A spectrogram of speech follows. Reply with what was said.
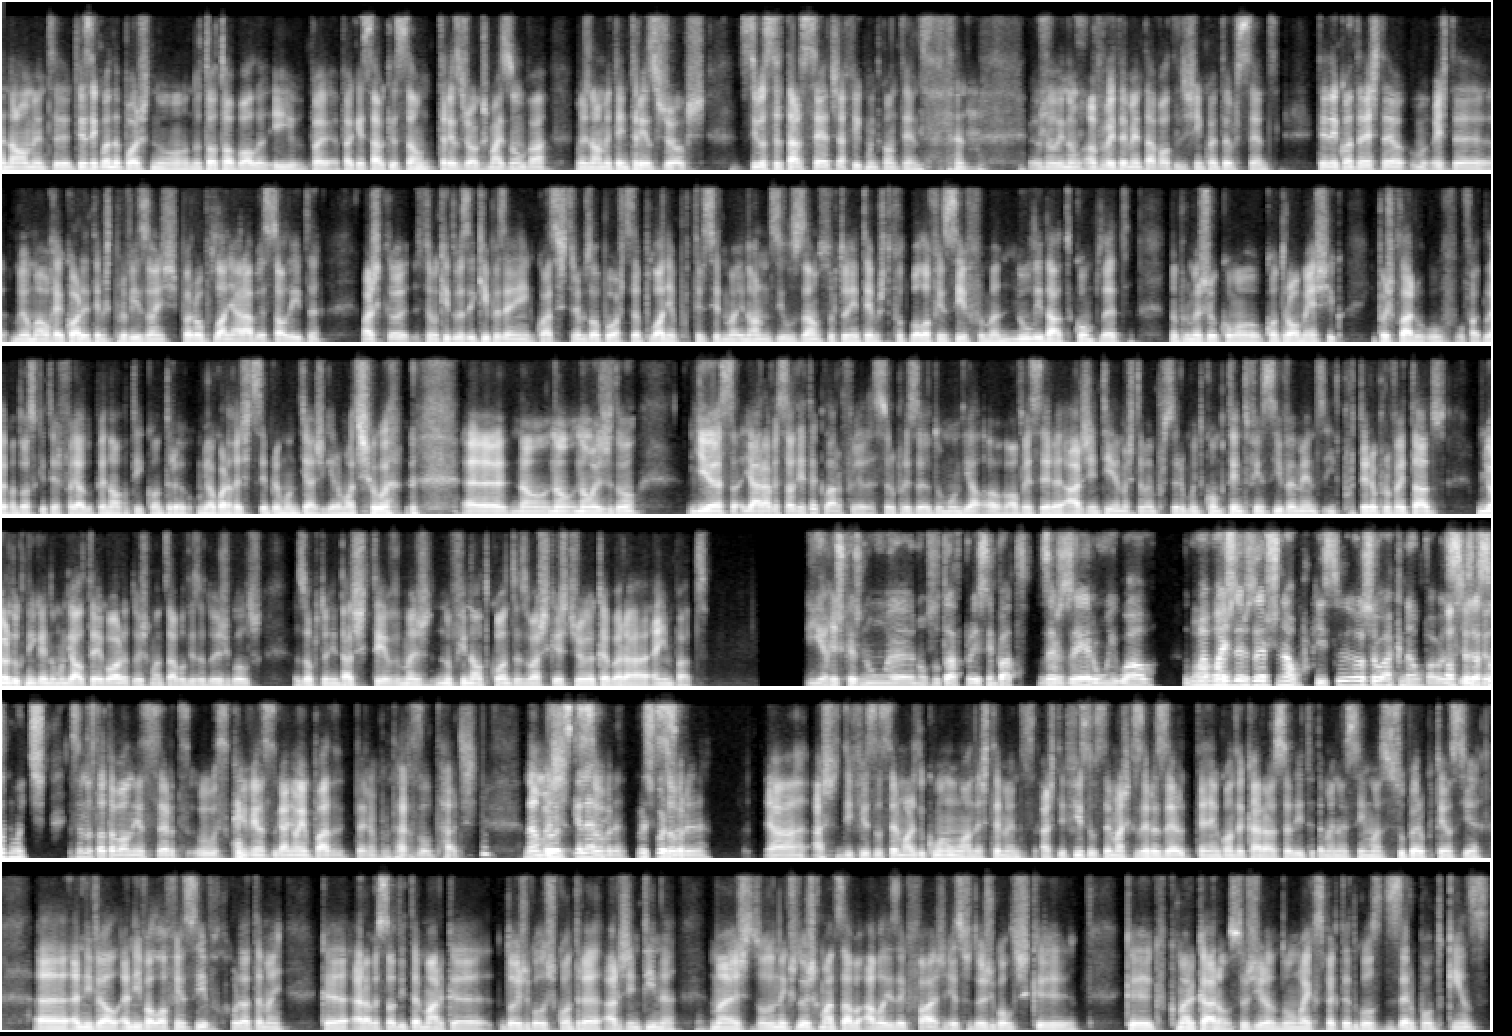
normalmente, de vez em quando aposto no, no Total Bola e para, para quem sabe que são 13 jogos mais um, vá, mas normalmente tem 13 jogos. Se eu acertar 7, já fico muito contente. eu estou ali num aproveitamento à volta dos 50%. Tendo em conta este, este meu mau recorde em termos de previsões para o Polónia Arábia Saudita, acho que estão aqui duas equipas em quase extremos opostos. A Polónia, por ter sido uma enorme desilusão, sobretudo em termos de futebol ofensivo, foi uma nulidade completa no primeiro jogo contra o México e depois, claro, o, o facto de Lewandowski ter falhado o penalti contra o melhor guarda-redes de sempre em mundiais, Guilherme Ochoa, uh, não, não, não ajudou. E a, e a, Arábia Saudita, claro, foi a surpresa do Mundial ao, ao, vencer a Argentina, mas também por ser muito competente defensivamente e por ter aproveitado melhor do que ninguém no Mundial até agora, dois remates à baliza, dois golos, as oportunidades que teve, mas no final de contas eu acho que este jogo acabará em empate. E arriscas num, uh, num resultado para esse empate? 0-0, 1 igual? Oh, mais 0 zeros não, porque isso eu acho que não, pá, oh, já são muitos. Se não está bom nesse certo, o, se quem vence ganha um empate, estejam a perguntar resultados. Não, mas calhar, sobre, mas sobre já, acho difícil ser mais do que um a um, honestamente. Acho difícil ser mais que 0 a 0, tendo em conta que a Arábia Saudita também não é assim uma superpotência uh, a, nível, a nível ofensivo. Recordar também que a Arábia Saudita marca dois golos contra a Argentina, mas são os únicos dois remates à, à baliza que faz. Esses dois golos que que, que, marcaram surgiram de um expected goals de 0.15.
